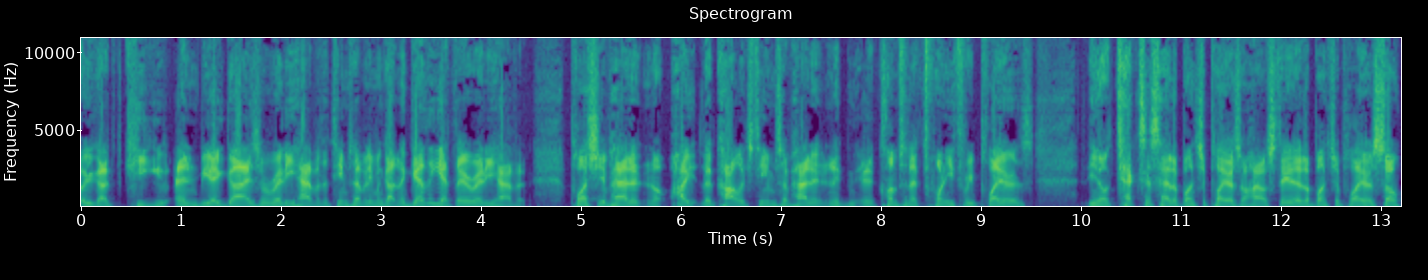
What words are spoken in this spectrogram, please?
you got key NBA guys already have it. The teams haven't even gotten together yet; they already have it. Plus, you've had it. You know, high, the college teams have had it. In, in Clemson had twenty three players. You know, Texas had a bunch of players. Ohio State had a bunch of players. So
